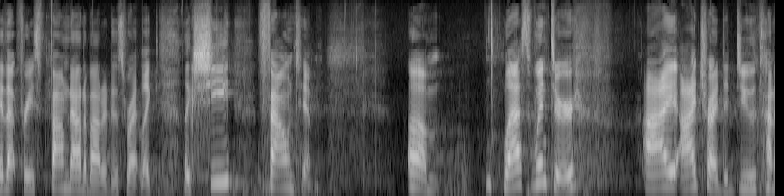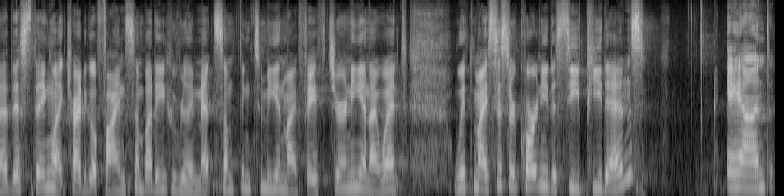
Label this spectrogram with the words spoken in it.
Okay, that phrase, found out about it, is right. Like, like she found him. Um, last winter, I, I tried to do kind of this thing, like try to go find somebody who really meant something to me in my faith journey. And I went with my sister Courtney to see Pete Enns. And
